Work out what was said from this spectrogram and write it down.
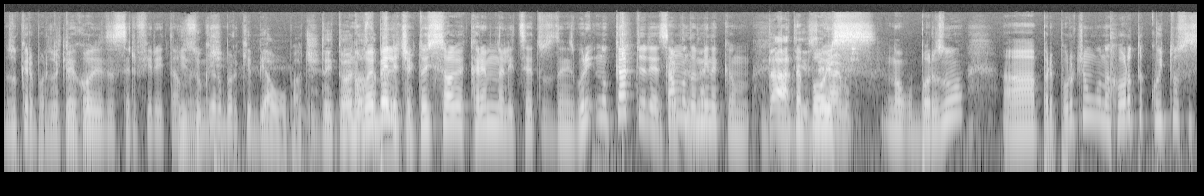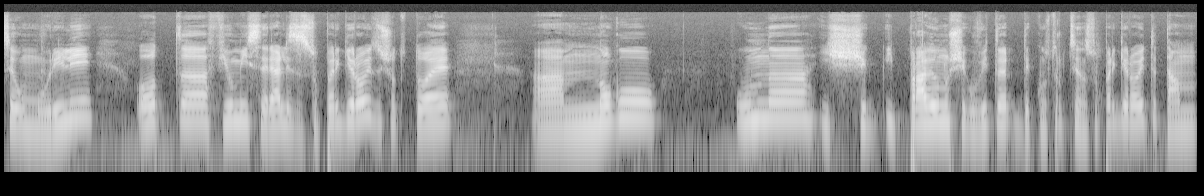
Зукербърг. Той Зукербърг. ходи да серфира и там. И нали, Зукербърг е бял обаче. Да, и той е Много е беличък. Той си слага крем на лицето, за да не изгори. Но както и да е, само да е. мина към Да. Boys много бързо. А, препоръчвам го на хората, които са се уморили от а, филми и сериали за супергерои, защото той е а, много умна и, шег... и правилно шеговита деконструкция на супергероите. Там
